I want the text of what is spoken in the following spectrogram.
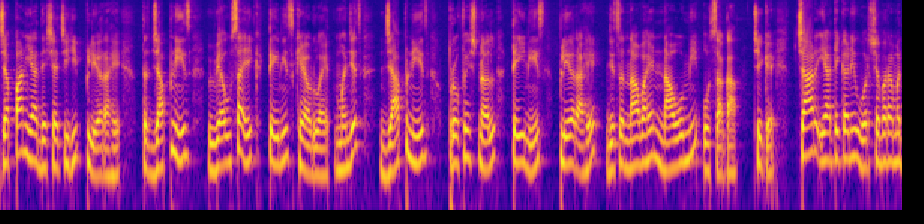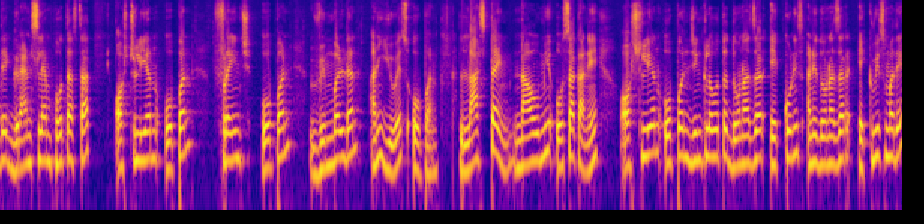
जपान या देशाची ही प्लेअर आहे. तर जापनीज व्यावसायिक टेनिस खेळाडू आहेत. म्हणजेच जापनीज प्रोफेशनल टेनिस प्लेअर आहे जिचं नाव आहे नाओमी ओसाका. ठीक आहे. चार या ठिकाणी वर्षभरामध्ये ग्रँड स्लॅम होत असतात. Australian open French open Wimbledon आणि U S open. Last time Naomi ओसाकाने ऑस्ट्रेलियन ओपन जिंकलं होतं दोन हजार एकोणीस आणि दोन हजार एकवीसमध्ये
